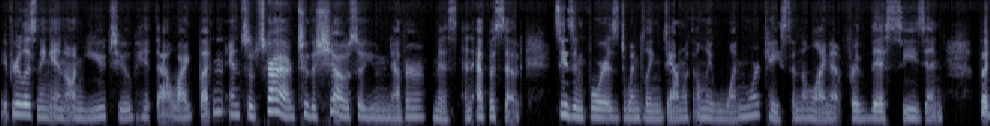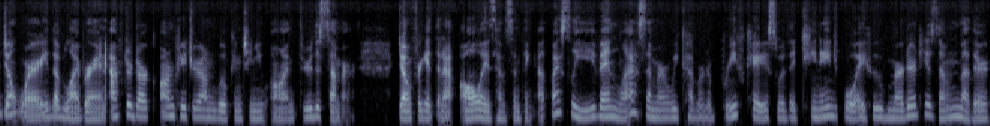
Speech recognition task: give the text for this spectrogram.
If you're listening in on YouTube, hit that like button and subscribe to the show so you never miss an episode. Season four is dwindling down with only one more case in the lineup for this season. But don't worry, the Librarian After Dark on Patreon will continue on through the summer. Don't forget that I always have something up my sleeve, and last summer we covered a brief case with a teenage boy who murdered his own mother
